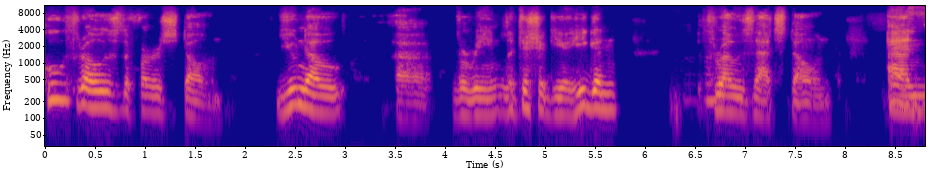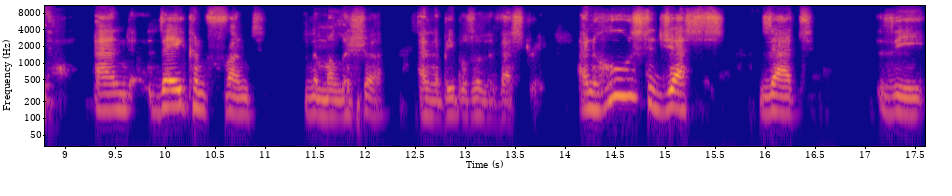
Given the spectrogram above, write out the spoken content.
Who throws the first stone? You know, uh, Verene, Letitia Geoghegan throws that stone. And, and they confront the militia and the peoples of the vestry. And who suggests that the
